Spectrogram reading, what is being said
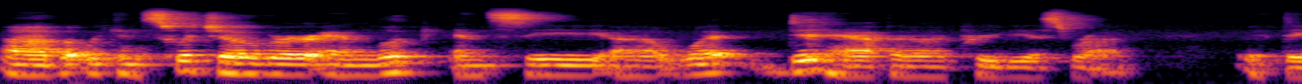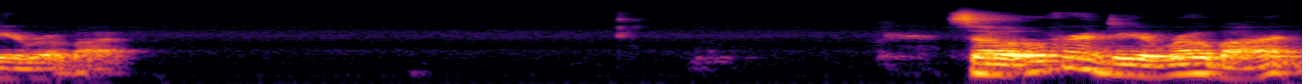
uh, but we can switch over and look and see uh, what did happen on a previous run with DataRobot. So over in DataRobot,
